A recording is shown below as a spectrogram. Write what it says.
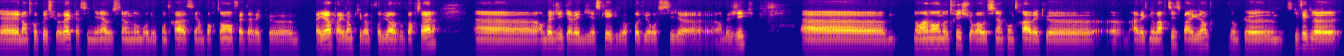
l'entreprise CureVac a signé aussi un nombre de contrats assez importants en fait, avec euh, Bayer, par exemple, qui va produire à Wuppertal. Euh, en Belgique, avec GSK, qui doit produire aussi euh, en Belgique. normalement, en Autriche, il y aura aussi un contrat avec, avec Novartis, par exemple. Donc, ce qui fait que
